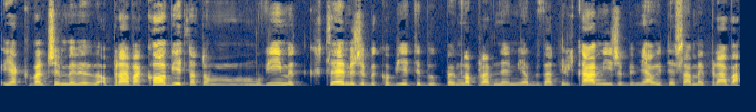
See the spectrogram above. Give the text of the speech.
jak walczymy o prawa kobiet, no to mówimy, chcemy, żeby kobiety były pełnoprawnymi obywatelkami, żeby miały te same prawa.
